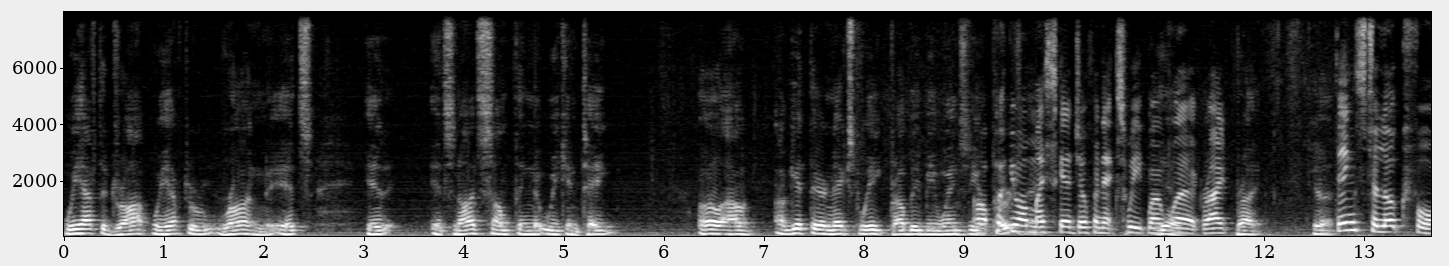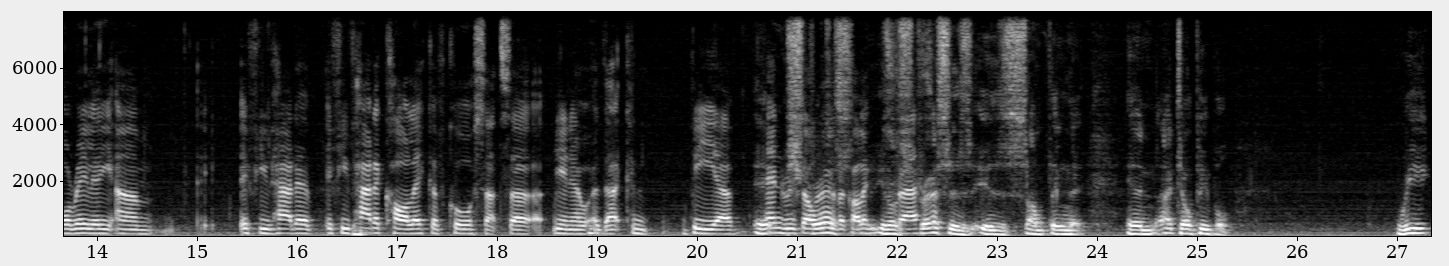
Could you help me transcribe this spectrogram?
we have to drop, we have to run. It's, it, it's not something that we can take well, I'll I'll get there next week. Probably be Wednesday. I'll put Thursday. you on my schedule for next week. Won't yeah. work, right? Right. Yeah. Things to look for, really. Um, if you had a if you've had a colic, of course, that's a you know that can be a and end result stress, of a colic. You know, stress. stress is, is something that, and I tell people, we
